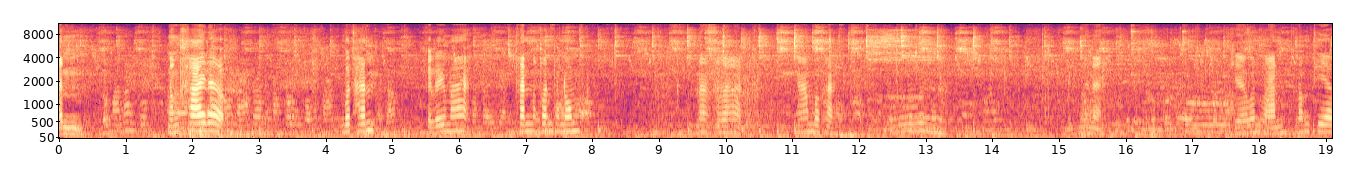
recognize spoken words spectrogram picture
อันน้องคายแล้วบ่ทันก็เลยมา ทันนครพนม นาคราชงามบ่ค่ะโอ้ยนี่น่ะเขียวหวานๆน้องเที่ยว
